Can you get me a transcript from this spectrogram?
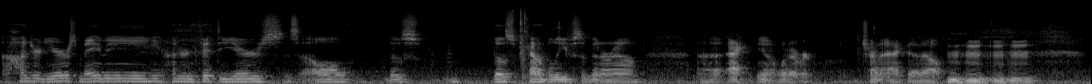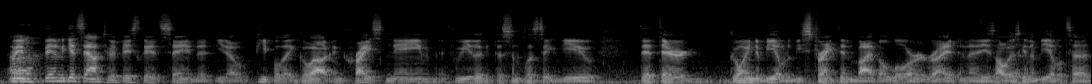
hundred years, maybe 150 years, is all those those kind of beliefs have been around. Uh, act, you know, whatever, trying to act that out. Mm-hmm, mm-hmm. I mean, Uh, when it gets down to it, basically, it's saying that you know people that go out in Christ's name, if we look at the simplistic view, that they're going to be able to be strengthened by the Lord, right? And that He's always going to be able to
